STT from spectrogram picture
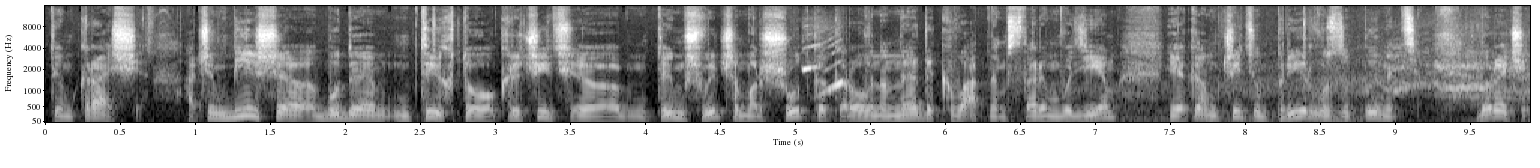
тим краще. А чим більше буде тих, хто кричить, е, тим швидше маршрутка, керована неадекватним старим водієм, яка мчить у прірву, зупиниться. До речі,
